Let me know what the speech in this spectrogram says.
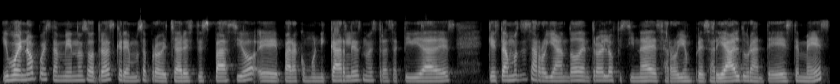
Y bueno, pues también nosotras queremos aprovechar este espacio eh, para comunicarles nuestras actividades que estamos desarrollando dentro de la Oficina de Desarrollo Empresarial durante este mes.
